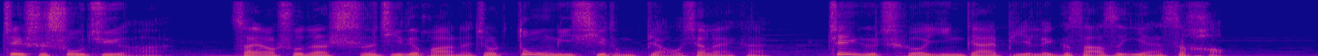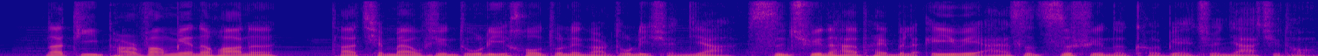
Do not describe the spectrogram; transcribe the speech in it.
这是数据啊，咱要说点实际的话呢，就是动力系统表现来看，这个车应该比雷克萨斯 ES 好。那底盘方面的话呢？它前麦弗逊独立，后多连杆独立悬架，四驱呢还配备了 AVS 自适应的可变悬架系统。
